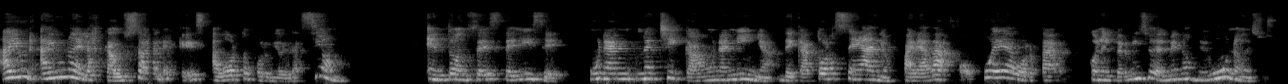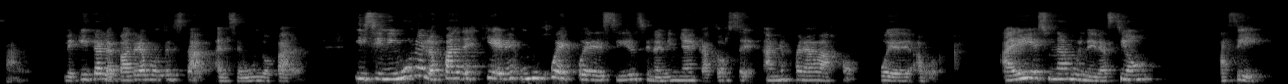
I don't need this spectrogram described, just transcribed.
hay, un, hay una de las causales que es aborto por violación. Entonces te dice, una, chica, una niña de 14 años para abajo puede abortar con el permiso de al menos de uno de sus padres. Le quita la patria potestad al segundo padre. Y si ninguno de los padres quiere, un juez puede decidir si la niña de 14 años para abajo puede abortar. Ahí es una vulneración así,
